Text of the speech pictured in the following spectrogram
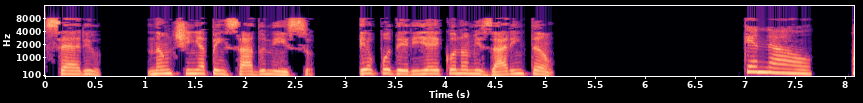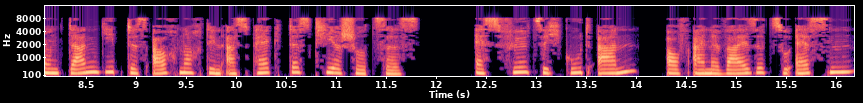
Sério? Não tinha pensado nisso. Eu poderia economizar então. Genau. Und dann gibt es auch noch den Aspekt des Tierschutzes. Es fühlt sich gut an, auf eine Weise zu essen,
